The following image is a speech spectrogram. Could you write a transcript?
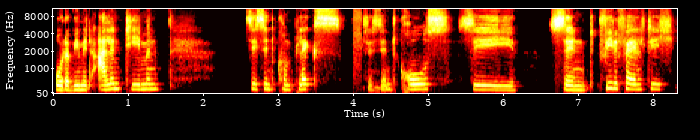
oder wie mit allen Themen. Sie sind komplex, sie sind groß, sie sind vielfältig.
